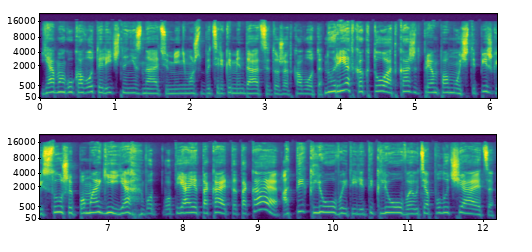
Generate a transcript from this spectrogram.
я могу кого-то лично не знать, у меня не может быть рекомендации тоже от кого-то, но редко кто откажет прям помочь. Ты пишешь, говоришь, слушай, помоги, я вот, вот я такая-то такая, а ты клевый или ты клевая, у тебя получается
